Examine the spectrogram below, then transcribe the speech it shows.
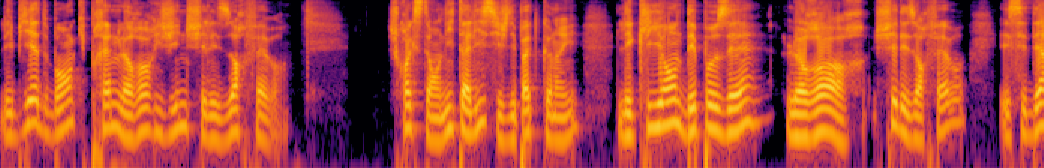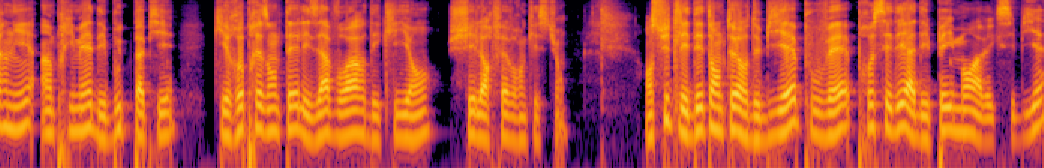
Les billets de banque prennent leur origine chez les orfèvres. Je crois que c'était en Italie, si je dis pas de conneries. Les clients déposaient leur or chez les orfèvres et ces derniers imprimaient des bouts de papier qui représentaient les avoirs des clients chez l'orfèvre en question. Ensuite, les détenteurs de billets pouvaient procéder à des paiements avec ces billets,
